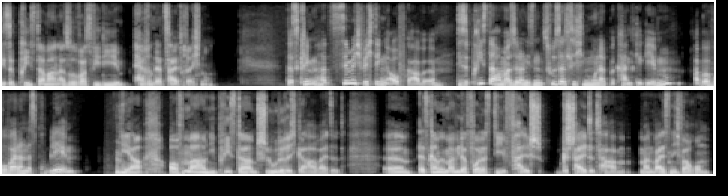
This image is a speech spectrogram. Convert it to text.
Diese Priester waren also sowas wie die Herren der Zeitrechnung. Das klingt nach einer ziemlich wichtigen Aufgabe. Diese Priester haben also dann diesen zusätzlichen Monat bekannt gegeben. Aber wo war dann das Problem? Ja, offenbar haben die Priester schluderig gearbeitet. Ähm, es kam immer wieder vor, dass die falsch geschaltet haben. Man weiß nicht warum.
